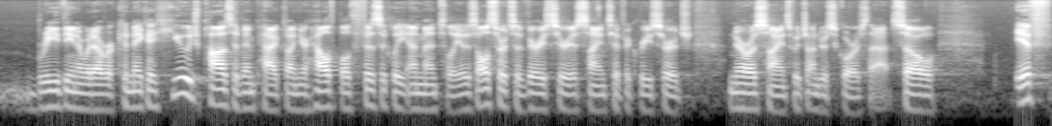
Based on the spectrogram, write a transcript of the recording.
breathing or whatever can make a huge positive impact on your health, both physically and mentally. There's all sorts of very serious scientific research, neuroscience, which underscores that. So if,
